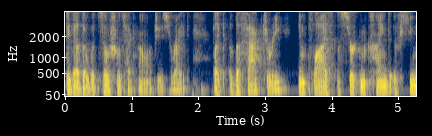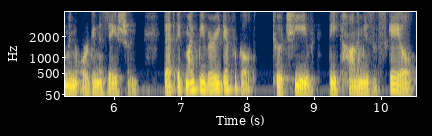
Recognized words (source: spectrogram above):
together with social technologies, right? Like the factory implies a certain kind of human organization that it might be very difficult to achieve the economies of scale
